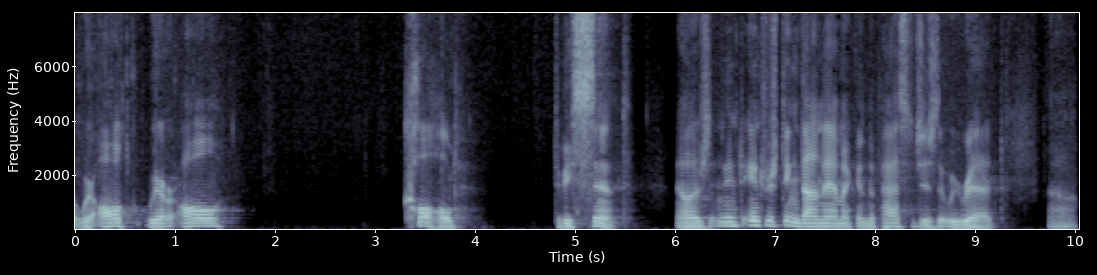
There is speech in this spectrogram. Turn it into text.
But we're all, we're all called to be sent. Now, there's an interesting dynamic in the passages that we read uh,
